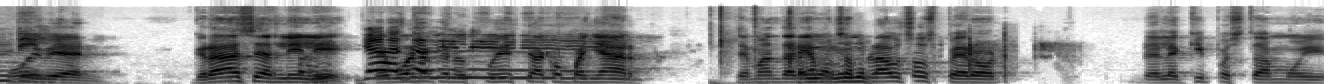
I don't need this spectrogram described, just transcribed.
Muy bien. Gracias, Lili. Qué Gracias, bueno que nos pudiste acompañar. Te mandaríamos Oye, aplausos, pero el equipo está muy.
